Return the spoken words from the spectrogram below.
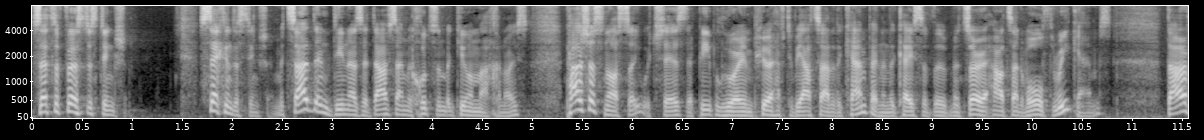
So that's the first distinction. Second distinction. Parashas Nosai, which says that people who are impure have to be outside of the camp, and in the case of the Metzora, outside of all three camps, Then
